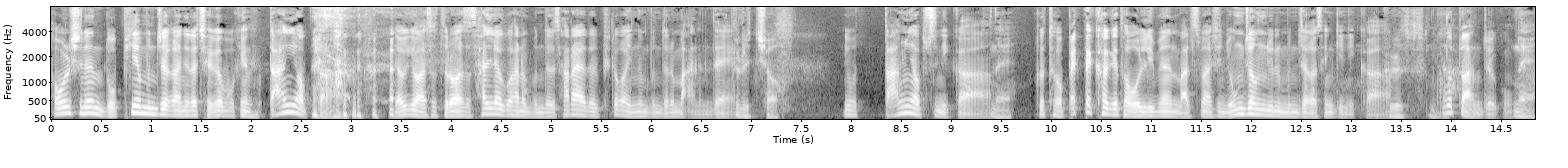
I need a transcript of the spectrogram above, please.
서울시는 높이의 문제가 아니라 제가 보기에는 땅이 없다. 여기 와서 들어와서 살려고 하는 분들 살아야 될 필요가 있는 분들은 많은데 그렇죠. 이거 땅이 없으니까 네, 그렇다고 빽빽하게 더 올리면 말씀하신 용적률 문제가 생기니까 그렇습니다. 그것도 안 되고 네.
